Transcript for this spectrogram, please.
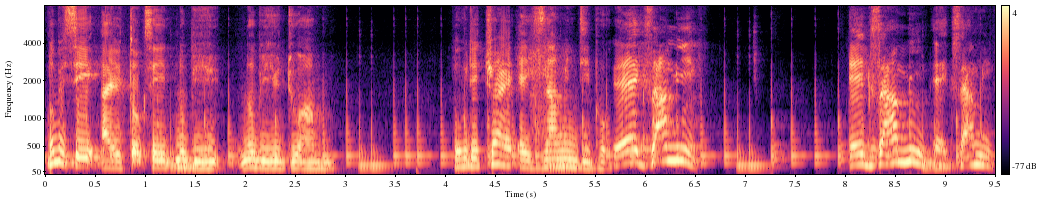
No be say I talk say no be you, no be you do am. But we dey try examine the book. examine. Examine examine.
